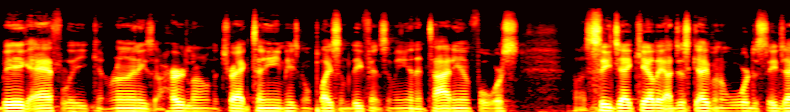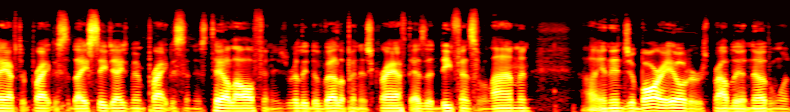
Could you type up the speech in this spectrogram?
Big athlete, can run. He's a hurdler on the track team. He's going to play some defensive end and tight end for us. Uh, CJ Kelly, I just gave an award to CJ after practice today. CJ's been practicing his tail off and he's really developing his craft as a defensive lineman. Uh, and then Jabari Elder is probably another one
